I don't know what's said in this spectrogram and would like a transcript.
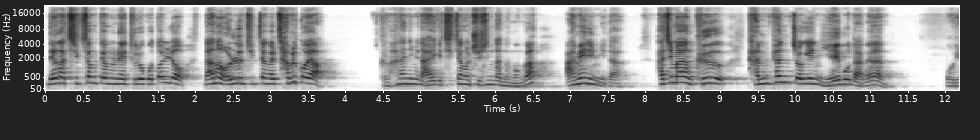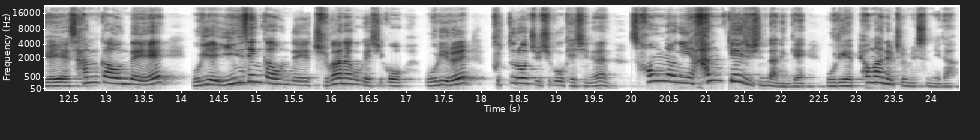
내가 직장 때문에 두렵고 떨려. 나는 얼른 직장을 잡을 거야. 그럼 하나님이 나에게 직장을 주신다는 건가? 아멘입니다. 하지만 그 단편적인 예보다는 우리의 삶 가운데에 우리의 인생 가운데에 주관하고 계시고 우리를 붙들어 주시고 계시는 성령이 함께 해 주신다는 게 우리의 평안일 줄 믿습니다.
